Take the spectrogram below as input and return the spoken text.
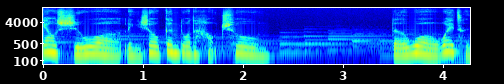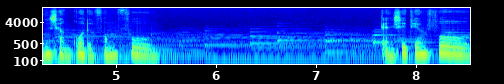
要使我领受更多的好处，得我未曾想过的丰富。感谢天父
